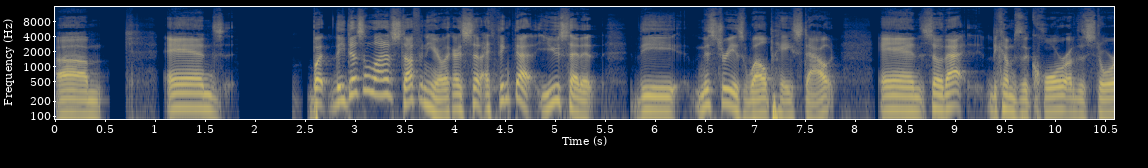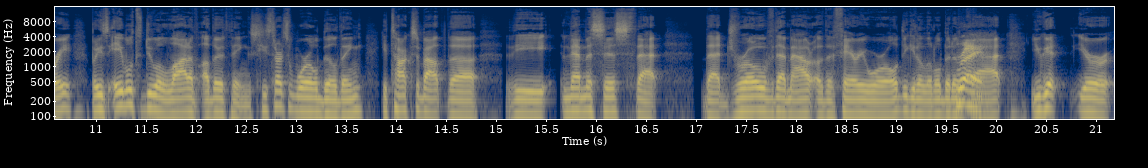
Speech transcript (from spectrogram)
Um, and but he does a lot of stuff in here. Like I said, I think that you said it. The mystery is well paced out. And so that becomes the core of the story, but he's able to do a lot of other things. He starts world building. He talks about the the nemesis that that drove them out of the fairy world. You get a little bit of Right. that. You get your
